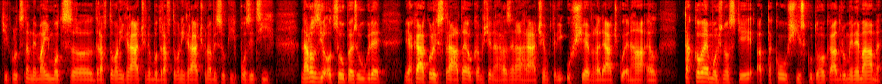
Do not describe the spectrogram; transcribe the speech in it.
ti kluci tam nemají moc eh, draftovaných hráčů nebo draftovaných hráčů na vysokých pozicích. Na rozdíl od soupeřů, kde jakákoliv ztráta je okamžitě nahrazená hráčem, který už je v hledáčku NHL. Takové možnosti a takovou šířku toho kádru my nemáme.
